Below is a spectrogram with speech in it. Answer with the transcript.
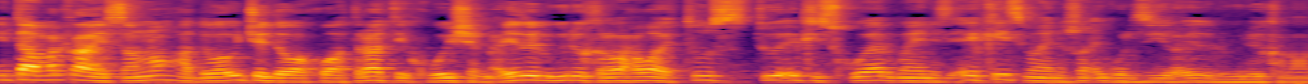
intaa markaa haysano hadda waa ujeeda waa quadratic equation iyadoo lagu yiri kale waxa waaye two x square minus x minus one equal zero iyadoo lagu yiri kale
